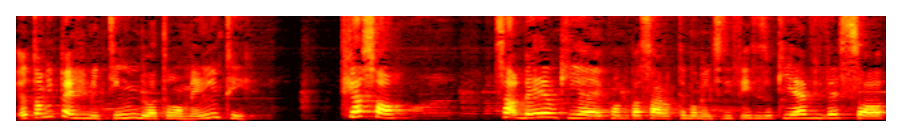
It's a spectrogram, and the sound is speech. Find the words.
eu estou me permitindo atualmente ficar só saber o que é quando passar ter momentos difíceis, o que é viver só,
